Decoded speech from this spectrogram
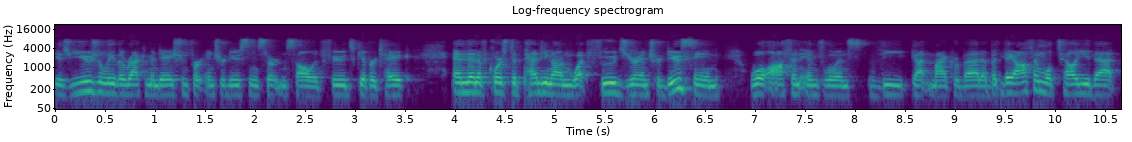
is usually the recommendation for introducing certain solid foods, give or take. And then, of course, depending on what foods you're introducing, will often influence the gut microbiota. But they often will tell you that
